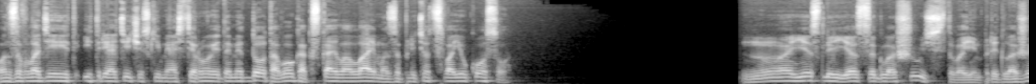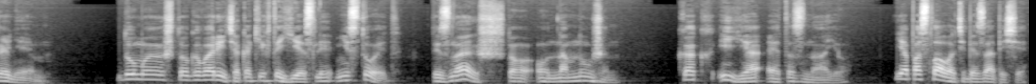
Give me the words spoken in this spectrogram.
Он завладеет и триотическими астероидами до того, как Скайла Лайма заплетет свою косу. «Ну, а если я соглашусь с твоим предложением?» «Думаю, что говорить о каких-то «если» не стоит. Ты знаешь, что он нам нужен?» как и я это знаю. Я послала тебе записи.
